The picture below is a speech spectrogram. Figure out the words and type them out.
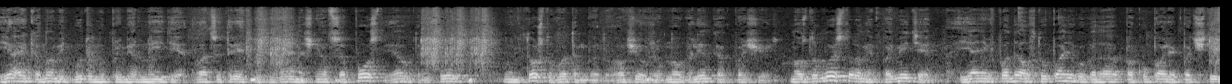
я экономить буду, например, на еде. 23 февраля начнется пост, я вот решил, ну не то, что в этом году, а вообще уже много лет как пощусь. Но с другой стороны, поймите, я не впадал в ту панику, когда покупали по 4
